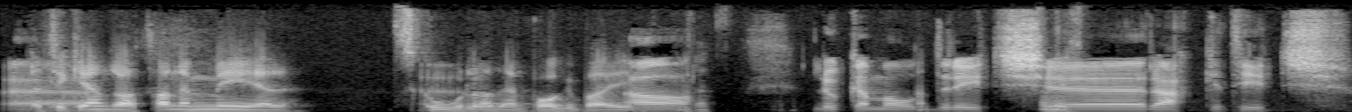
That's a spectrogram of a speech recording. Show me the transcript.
Jag tycker ändå att han är mer skolad än Pogba i... Ja. Luka Modric, Ja, just eh, Rakitic.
